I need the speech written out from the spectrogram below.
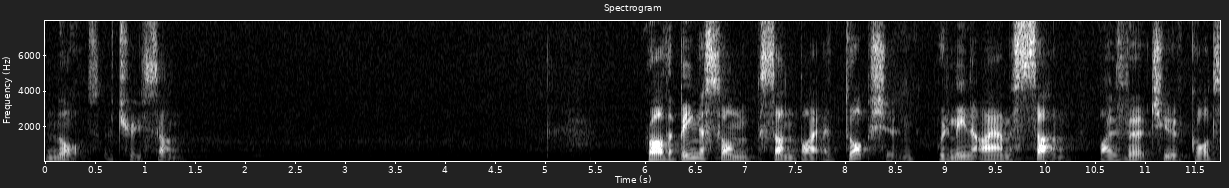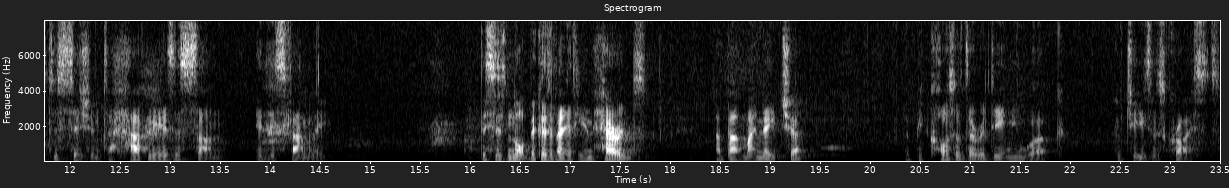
not a true son. Rather, being a son, son by adoption would mean that I am a son by virtue of God's decision to have me as a son in his family. This is not because of anything inherent about my nature, but because of the redeeming work of Jesus Christ.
